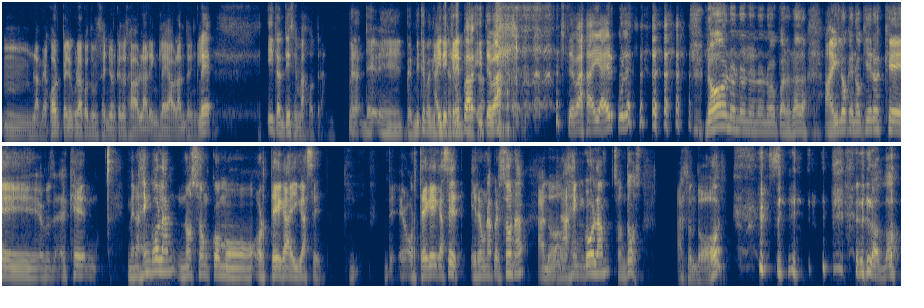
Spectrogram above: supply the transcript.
mm, la mejor película con un señor que no sabe hablar inglés hablando inglés, y tantísimas otras. Espera, de- eh, permíteme que Ahí discrepa y te vas, te vas ahí a Hércules. No, no, no, no, no, no, para nada. Ahí lo que no quiero es que. Es que Menahem Golan no son como Ortega y Gasset. Eh, Ortega y Gasset era una persona, Ah, no. Menahem Golan son dos. Ah, son dos. Sí. Los dos,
